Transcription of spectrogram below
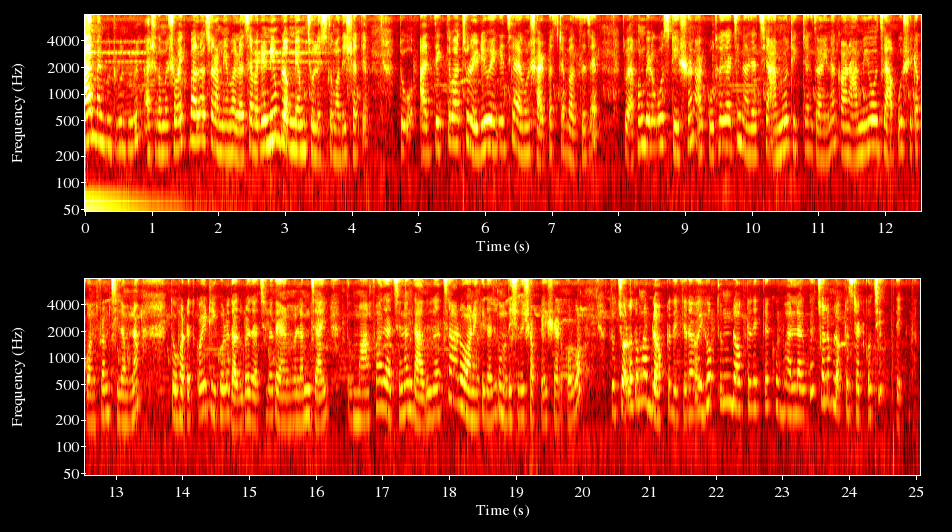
হাই মাই বিউটিফুল পিপল আশা তোমরা সবাই ভালো আছো আর আমিও ভালো আছি। আবার নিউ ব্লগ নিয়ে আমি চলে তোমাদের সাথে। তো আজ দেখতে পাচ্ছ রেডি হয়ে গেছি এখন সাড়ে পাঁচটা বাজতে যায়। তো এখন বেরোবো স্টেশন আর কোথায় যাচ্ছি না যাচ্ছি আমিও ঠিকঠাক জানি না, কারণ আমিও যাব সেটা কনফার্ম ছিলাম না। তো হঠাৎ করে ঠিক হলো, দাদুরা যাচ্ছিল, তাই আমি বললাম যাই। তো মাফা যাচ্ছে না, দাদু যাচ্ছে আরও অনেকে যাচ্ছে, তোমাদের সাথে সবটাই শেয়ার করব। তো চলো তোমরা ব্লগটা দেখতে থাকো। আই হোপ তুমি ব্লগটা দেখতে খুব ভালো লাগবে। চলো ব্লগটা স্টার্ট করছি। দেখতে থাকো।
